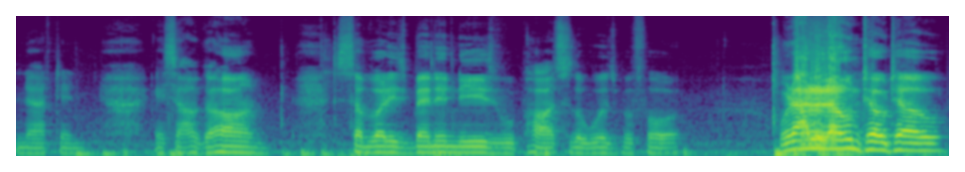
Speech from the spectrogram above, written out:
Nothing. It's all gone. Somebody's been in these parts of the woods before. We're not alone, Toto.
